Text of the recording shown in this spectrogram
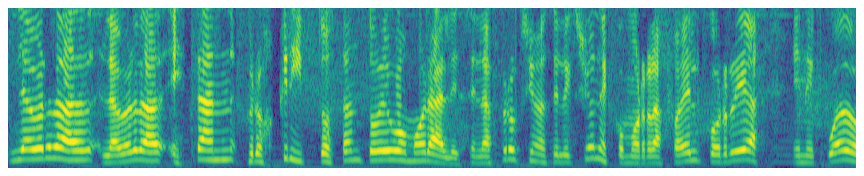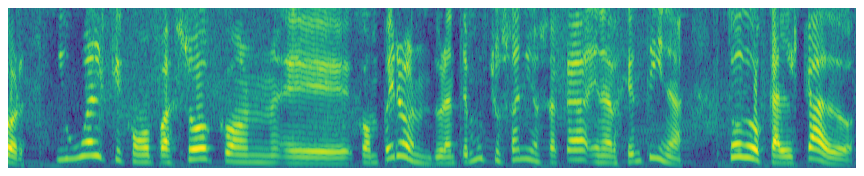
Y la verdad, la verdad, están proscriptos tanto Evo Morales en las próximas elecciones como Rafael Correa en Ecuador. Igual que como pasó con, eh, con Perón durante muchos años acá en Argentina. Todo calcado.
